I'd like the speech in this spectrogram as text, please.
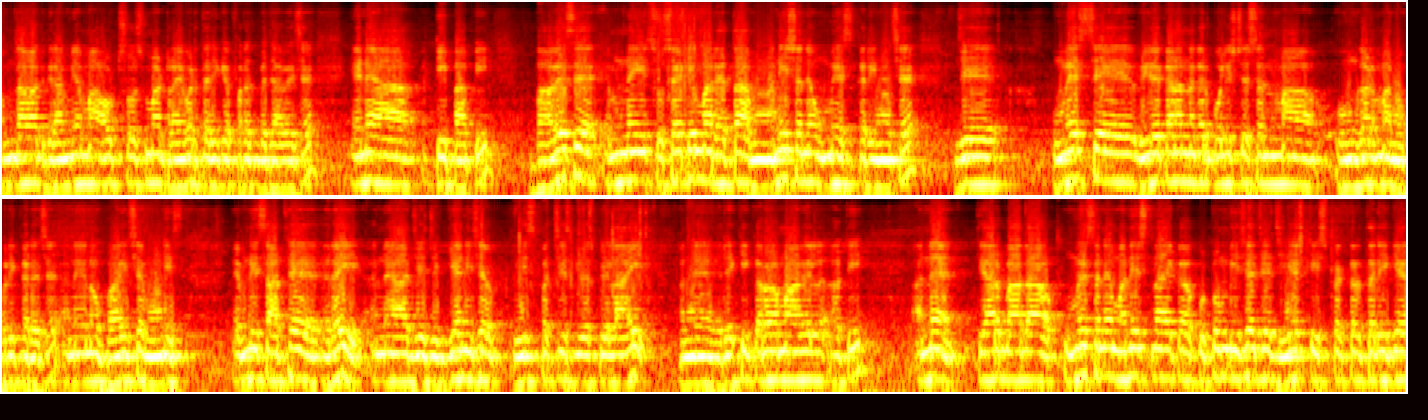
અમદાવાદ ગ્રામ્યમાં આઉટસોર્સમાં ડ્રાઈવર તરીકે ફરજ બજાવે છે. એને આ ટીપ આપી. ભાવેશે એમની સોસાયટીમાં રહેતા મનીષ અને ઉમેશ કરીને છે, જે ઉમેશ છે વિવેકાનંદ નગર પોલીસ સ્ટેશનમાં હોમગાર્ડમાં નોકરી કરે છે અને એનો ભાઈ છે મનીષ. એમની સાથે રહી અને આ જે જગ્યાની છે, વીસ પચીસ દિવસ પહેલાં આવી અને રેકી કરવામાં આવેલ હતી. અને ત્યારબાદ આ ઉમેશ અને મનીષના એક કુટુંબી છે, જે જીએસટી ઇન્સ્પેક્ટર તરીકે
